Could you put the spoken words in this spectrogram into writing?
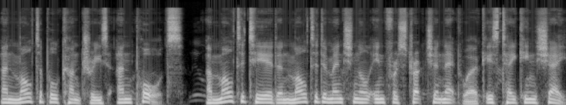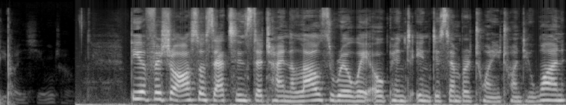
and multiple countries and ports, a multi-tiered and multidimensional infrastructure network is taking shape. The official also said since the China Laos Railway opened in December 2021,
